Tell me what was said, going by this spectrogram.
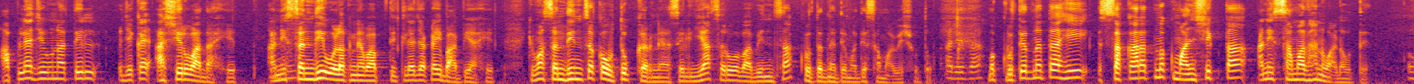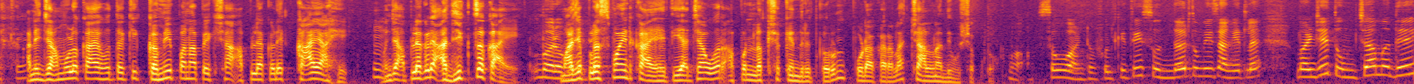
आपल्या जीवनातील जे काही आशीर्वाद आहेत आणि संधी ओळखण्याबाबतीतल्या ज्या काही बाबी आहेत किंवा संधींचं कौतुक करणे असेल या सर्व बाबींचा कृतज्ञतेमध्ये समावेश होतो. मग कृतज्ञता ही सकारात्मक मानसिकता आणि समाधान वाढवते. आणि ज्यामुळं काय होतं की कमीपणापेक्षा आपल्याकडे काय आहे म्हणजे आपल्याकडे अधिकचं काय. माझे प्लस पॉईंट काय आहेत याच्यावर आपण लक्ष केंद्रित करून पुढाकाराला चालना देऊ शकतो. सो वंडरफुल किती सुंदर तुम्ही सांगितलंय. म्हणजे तुमच्यामध्ये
